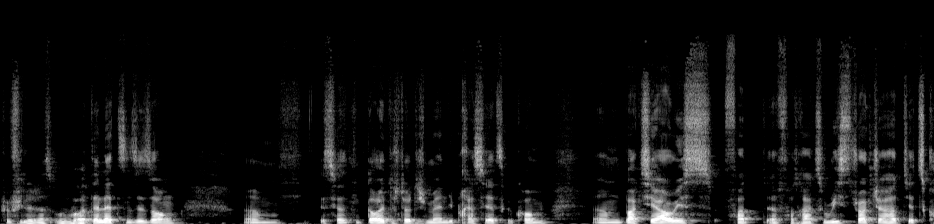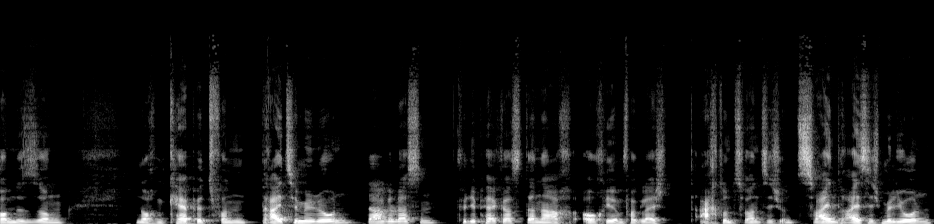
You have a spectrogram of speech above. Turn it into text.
für viele das Unwort der letzten Saison. Ähm, ist ja deutlich, deutlich mehr in die Presse jetzt gekommen. Ähm, Bakhtiaris Vert äh, Vertragsrestructure hat jetzt kommende Saison noch ein Capit von 13 Millionen dagelassen für die Packers. Danach auch hier im Vergleich 28 und 32 Millionen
